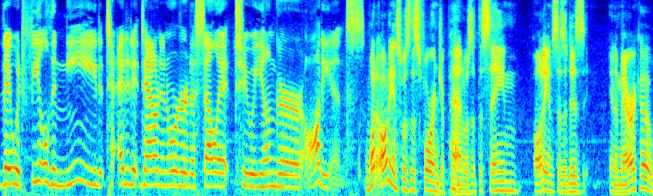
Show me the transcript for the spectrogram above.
They would feel the need to edit it down in order to sell it to a younger audience. what audience was this for in Japan? Was it the same audience as it is in America?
